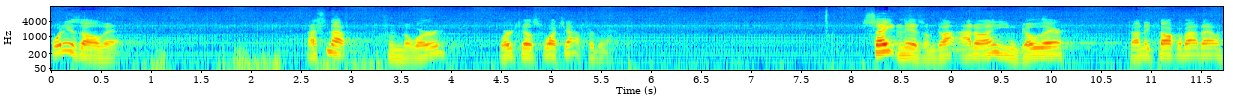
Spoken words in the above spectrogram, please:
What is all that? That's not from the Word. Word tells us watch out for that. Satanism. Do I, I don't even go there. Do I need to talk about that one?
